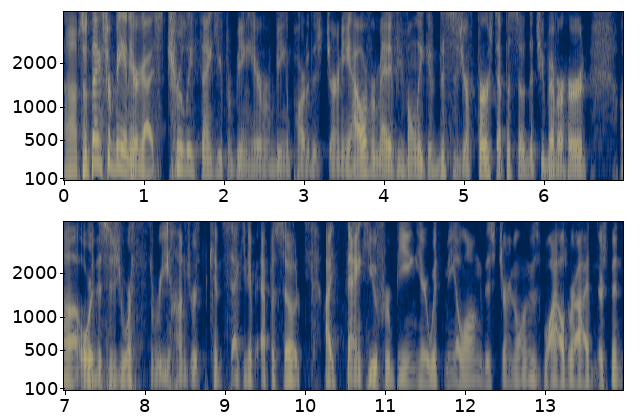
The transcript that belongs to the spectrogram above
Um, so thanks for being here, guys. Truly, thank you for being here, for being a part of this journey. However, man, if you've only, if this is your first episode that you've ever heard, uh, or this is your 300th consecutive episode, I thank you for being here with me along this journey, along this wild ride. And there's been,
